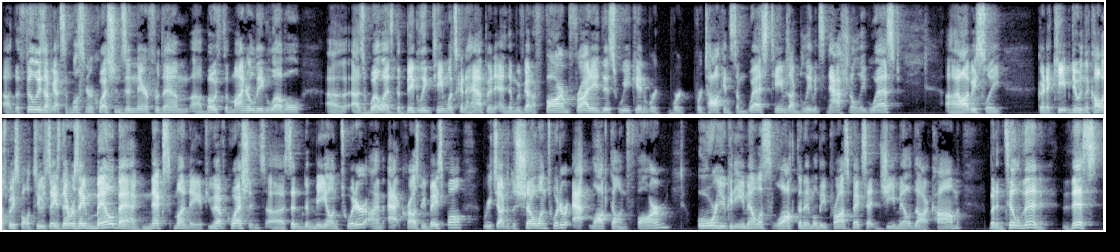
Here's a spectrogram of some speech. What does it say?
uh, the Phillies. I've got some listener questions in there for them, uh, both the minor league level uh, as well as the big league team. What's going to happen? And then we've got a farm Friday this weekend. We're we're, we're talking some West teams. I believe it's National League West. Uh, obviously. Going to keep doing the college baseball Tuesdays. There was a mailbag next Monday. If you have questions, uh, send them to me on Twitter. I'm at Crosby Baseball. Reach out to the show on Twitter at Locked On Farm or you can email us locked on MLB prospects at gmail.com. But until then, this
